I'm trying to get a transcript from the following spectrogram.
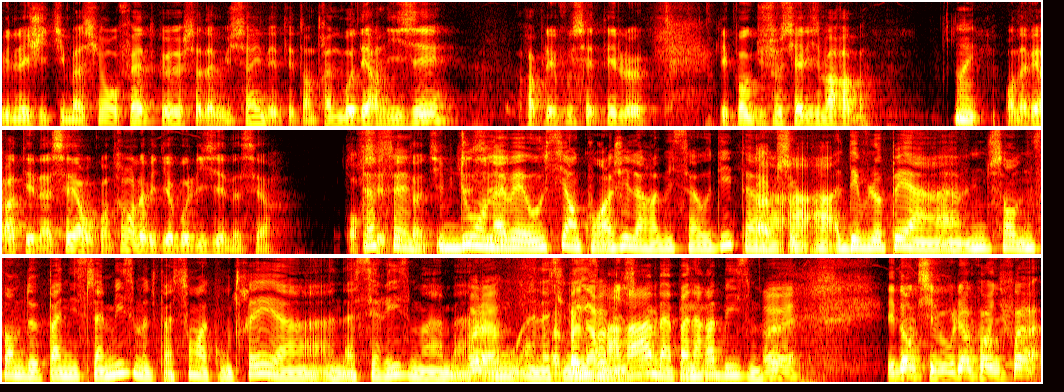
une légitimation au fait que Saddam Hussein était en train de moderniser. Rappelez-vous, c'était l'époque du socialisme arabe. Oui. On avait raté Nasser, au contraire, on l'avait diabolisé, Nasser. Or, c'était un type D'où on avait aussi encouragé l'Arabie saoudite à, développer une, sorte, une forme de pan-islamisme de façon à contrer un, un nasserisme ou un nationalisme arabe, un panarabisme. Ouais, et donc, si vous voulez, encore une fois,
